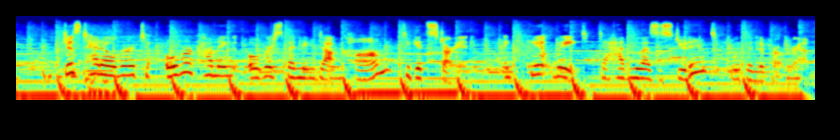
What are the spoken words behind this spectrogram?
Just head over to overcomingoverspending.com to get started. I can't wait to have you as a student within the program.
